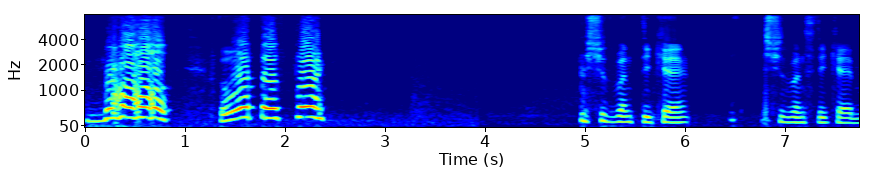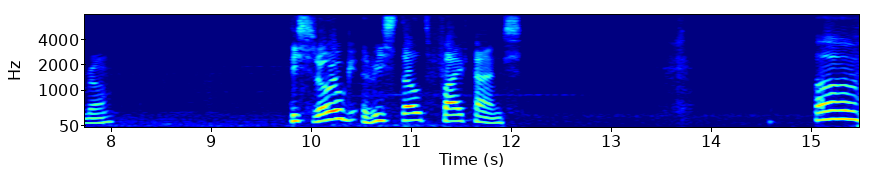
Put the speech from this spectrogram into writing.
Bro! What the fuck? Should went DK. Should went DK, bro. This rogue restalled five times. Oh.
